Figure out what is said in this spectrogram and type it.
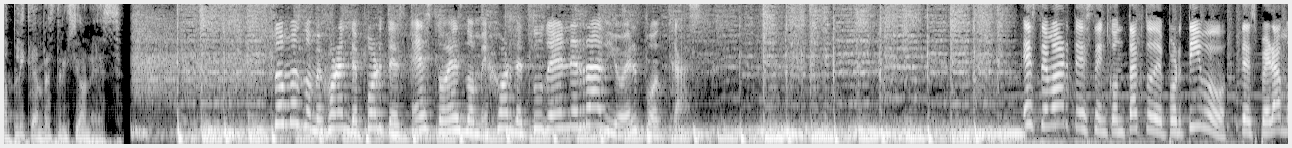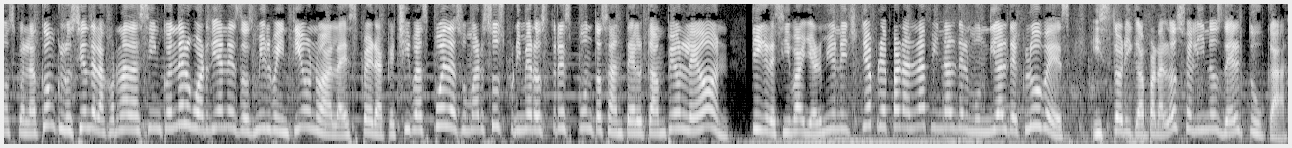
aplican restricciones. Somos lo mejor en deportes. Esto es lo mejor de tu DN Radio, el podcast. Este martes en Contacto Deportivo te esperamos con la conclusión de la jornada 5 en el Guardianes 2021 a la espera que Chivas pueda sumar sus primeros tres puntos ante el campeón León. Tigres y Bayern Múnich ya preparan la final del Mundial de Clubes, histórica para los felinos del Tuca.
